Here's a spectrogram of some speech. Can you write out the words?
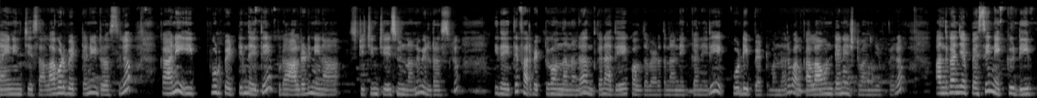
నైన్ ఇంచెస్ అలా కూడా పెట్టాను ఈ డ్రెస్సులు. కానీ ఇప్పుడు పెట్టింది అయితే ఇప్పుడు ఆల్రెడీ నేను స్టిచ్చింగ్ చేసి ఉన్నాను వీళ్ళ డ్రెస్సులు. ఇదైతే పర్ఫెక్ట్గా ఉందన్నారు. అందుకని అదే కొలత పెడుతున్నాను నెక్ అనేది ఎక్కువ డీప్ పెట్టమన్నారు. వాళ్ళకి అలా ఉంటేనే ఇష్టం అని చెప్పారు. అందుకని చెప్పేసి నెక్ డీప్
